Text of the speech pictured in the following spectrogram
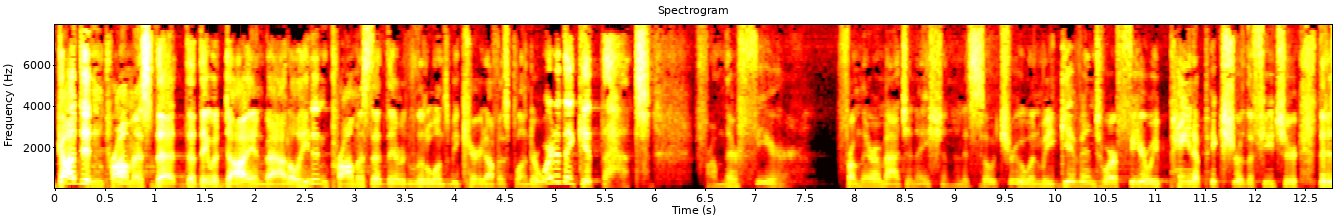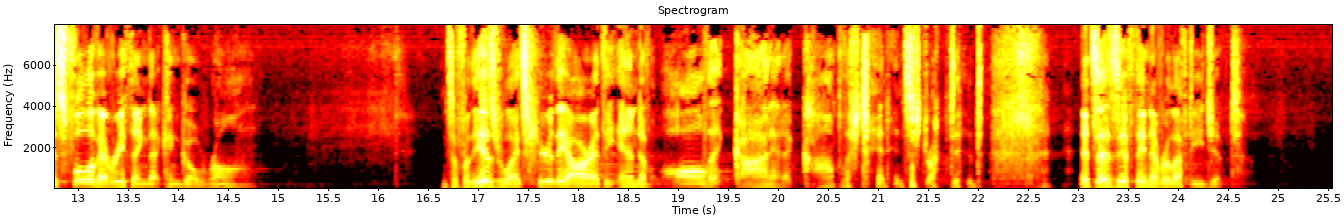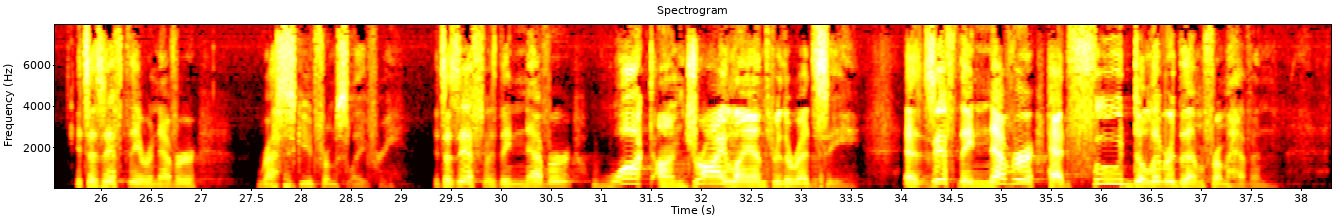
God didn't promise that, that they would die in battle. He didn't promise that their little ones would be carried off as plunder. Where did they get that? From their fear, from their imagination. And it's so true. When we give in to our fear, we paint a picture of the future that is full of everything that can go wrong. And so for the Israelites, here they are at the end of all that God had accomplished and instructed. It's as if they never left Egypt. It's as if they were never rescued from slavery. It's as if they never walked on dry land through the Red Sea as if they never had food delivered them from heaven.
